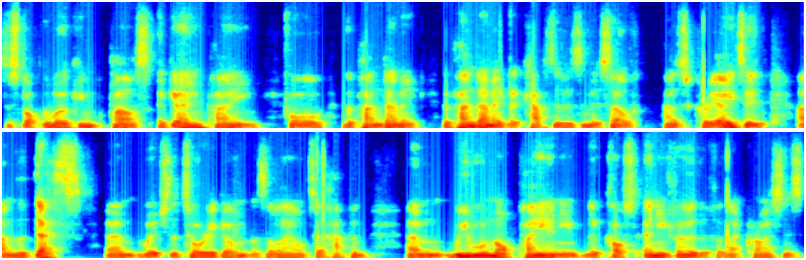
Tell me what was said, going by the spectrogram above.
to stop the working class again paying for the pandemic, the pandemic that capitalism itself has created, and the deaths um, which the Tory government has allowed to happen. Um, we will not pay any the cost any further for that crisis,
